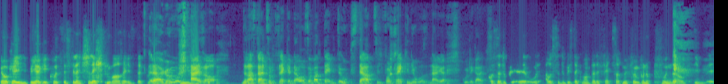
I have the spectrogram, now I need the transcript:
Ja, okay, in die Berge kurz das vielleicht schlecht machen, ist nicht gut. Ja, gut, also. Dann hast du halt so einen Fleck in der Hose und man denkt, ups, der hat sich vor Schreck in die Hose. Nein, ja, gut, egal. Außer du, äh, außer du bist der gewandt bei der Fettsack mit 500 Pfund auf die. Äh,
